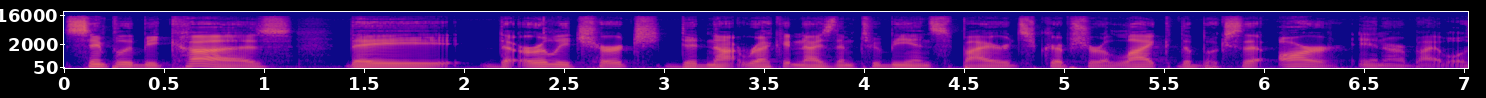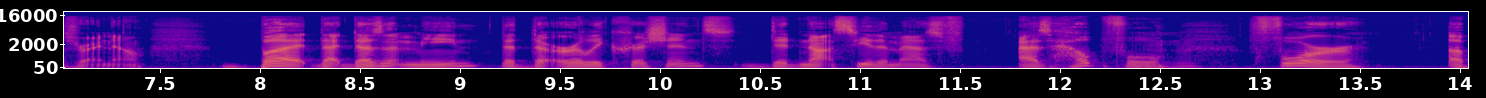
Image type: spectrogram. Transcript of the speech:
simply because they the early church did not recognize them to be inspired scripture like the books that are in our Bibles right now. But that doesn't mean that the early Christians did not see them as as helpful for a,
